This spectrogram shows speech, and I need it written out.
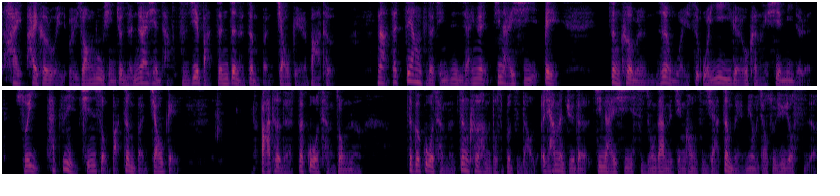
骇骇客伪伪装入侵，就人就在现场，直接把真正的正本交给了巴特。那在这样子的情境之下，因为金莱西被政客们认为是唯一一个有可能泄密的人，所以他自己亲手把正本交给巴特的这过程中呢。这个过程呢，政客他们都是不知道的，而且他们觉得金莱西始终在他们监控之下，正本也没有交出去就死了，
